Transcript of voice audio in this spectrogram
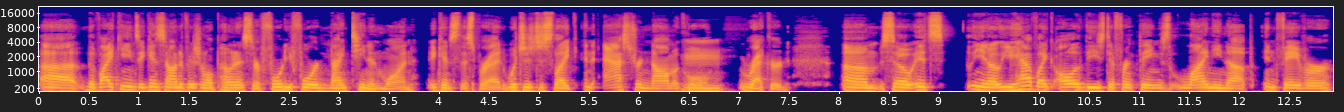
uh, the Vikings against non-divisional opponents, they're 44, 19, and 1 against the spread, which is just like an astronomical mm. record. Um, so it's, you know, you have like all of these different things lining up in favor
